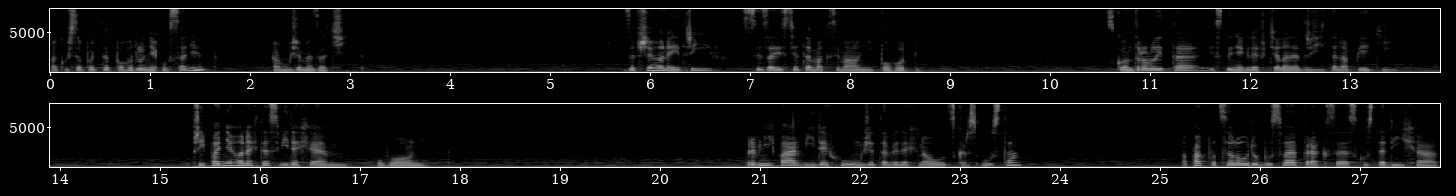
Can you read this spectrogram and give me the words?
Pak už se pojďte pohodlně usadit a můžeme začít. Ze všeho nejdřív si zajistěte maximální pohodlí. Zkontrolujte, jestli někde v těle nedržíte napětí. Případně ho nechte s výdechem uvolnit. Prvních pár výdechů můžete vydechnout skrz ústa a pak po celou dobu své praxe zkuste dýchat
